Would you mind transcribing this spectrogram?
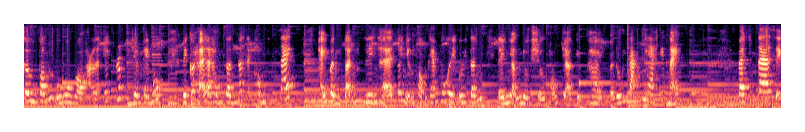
tư vấn của Google hoặc là các group trên Facebook, vì có thể là thông tin nó sẽ không chính xác. Hãy bình tĩnh, liên hệ tới những phòng khám thú y uy tín để nhận được sự hỗ trợ kịp thời và đúng đắn nha các bạn. Và chúng ta sẽ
